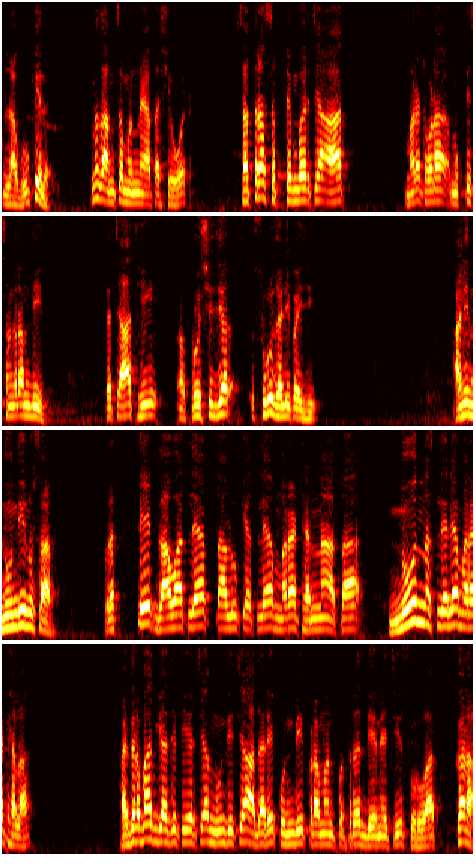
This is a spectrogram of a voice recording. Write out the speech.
लागू केलं. मग आमचं म्हणणं आहे आता शेवट. सतरा सप्टेंबरच्या आत मराठवाडा मुक्ती संग्राम दिन. त्याच्या आत ही प्रोसिजर सुरू झाली पाहिजे. आणि नोंदीनुसार प्रत्येक गावातल्या तालुक्यातल्या मराठ्यांना आता नोंद नसलेल्या मराठ्याला हैदराबाद गॅझेटियरच्या नोंदीच्या आधारे कुणबी प्रमाणपत्र देण्याची सुरुवात करा.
